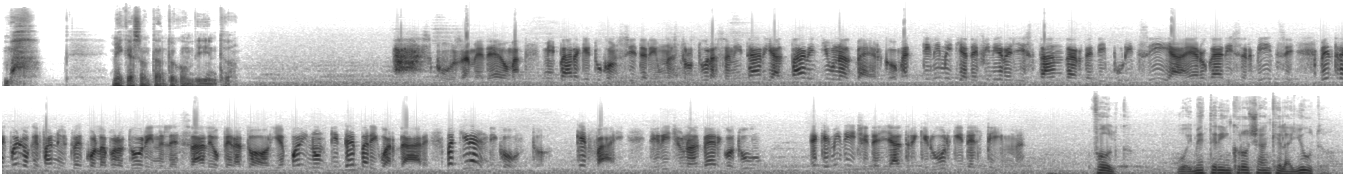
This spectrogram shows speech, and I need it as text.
Ma Mica sono tanto convinto. Ah, scusa, Medeo, ma mi pare che tu consideri una struttura sanitaria al pari di un albergo, ma ti limiti a definire gli standard di pulizia, a erogare i servizi, mentre quello che fanno i tuoi collaboratori nelle sale operatorie poi non ti debba riguardare. Ma ti rendi conto? Che fai? Dirigi un albergo tu? E che mi dici degli altri chirurghi del team? Folk, vuoi mettere in croce anche l'aiuto?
